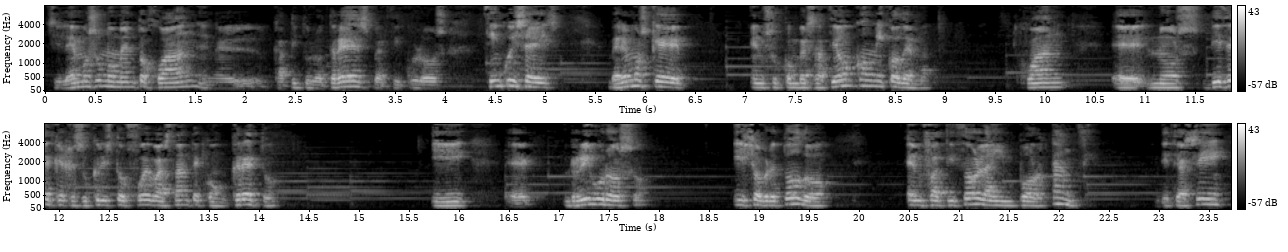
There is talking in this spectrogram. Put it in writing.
Si leemos un momento Juan en el capítulo 3, versículos 5 y 6, veremos que en su conversación con Nicodemo, Juan eh, nos dice que Jesucristo fue bastante concreto y eh, riguroso y sobre todo enfatizó la importancia. Dice así,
